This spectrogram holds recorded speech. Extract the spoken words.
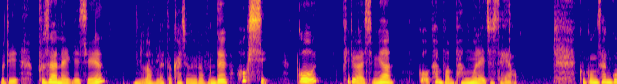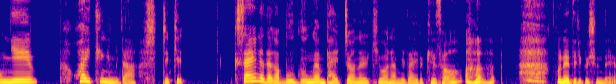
우리 부산에 계신 러브레터 가족 여러분들 혹시 꽃 필요하시면 꼭 한번 방문해 주세요. 9030님 화이팅입니다. 이렇게 사인에다가 무궁한 발전을 기원합니다. 이렇게 해서 보내드리고 싶네요.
